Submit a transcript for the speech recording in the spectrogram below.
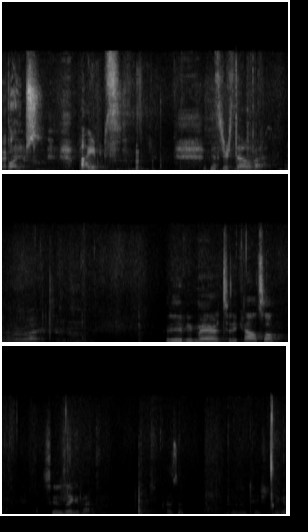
Pipes. Pipes. Mr. Silva. All right. Good evening, Mayor and City Council. As soon as I get my present presentation to go.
